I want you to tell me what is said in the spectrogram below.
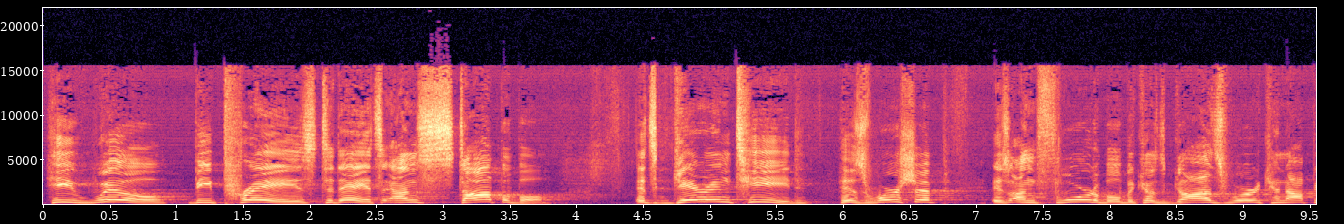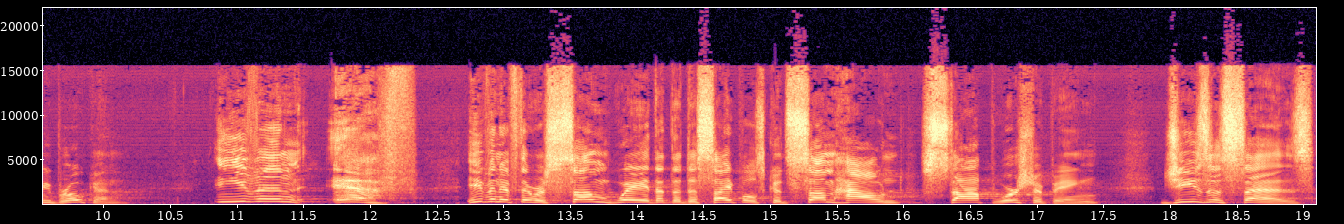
He will be praised today. It's unstoppable, it's guaranteed. His worship is unthwartable because God's word cannot be broken. Even if, even if there was some way that the disciples could somehow stop worshiping, Jesus says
